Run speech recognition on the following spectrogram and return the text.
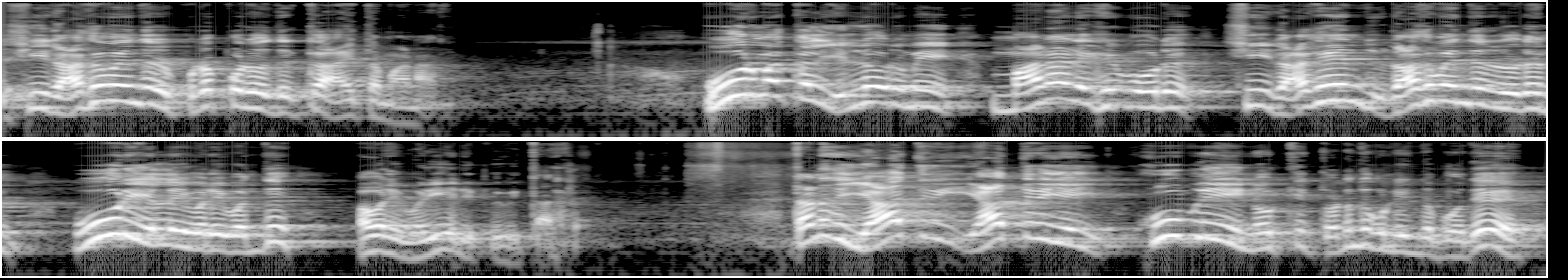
ஸ்ரீ ராகவேந்திரர் புறப்படுவதற்கு ஆயத்தமானார். ஊர் மக்கள் எல்லோருமே மன நிகழ்வோடு ஸ்ரீ ராகவேந்திர ராகவேந்திரருடன் ஊர் எல்லை வரை வந்து அவரை வழி அனுப்பி வைத்தார்கள். தனது யாத்திரை யாத்திரையை ஹூப்ளியை நோக்கி தொடர்ந்து கொண்டிருந்த போது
